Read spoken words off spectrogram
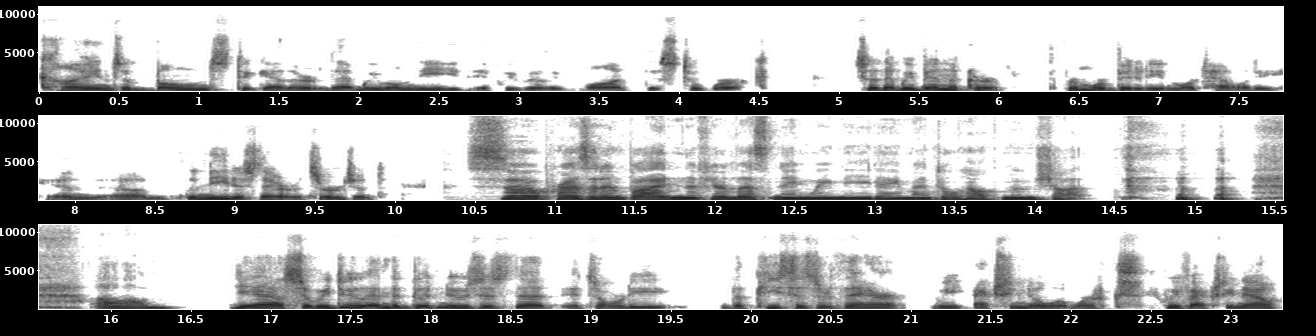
kinds of bones together that we will need if we really want this to work so that we bend the curve for morbidity and mortality. And um, the need is there, it's urgent. So, President Biden, if you're listening, we need a mental health moonshot. um, yeah, so we do. And the good news is that it's already, the pieces are there. We actually know what works. We've actually now,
